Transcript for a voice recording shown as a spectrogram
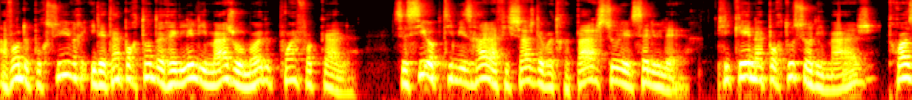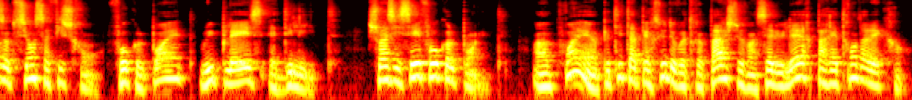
Avant de poursuivre, il est important de régler l'image au mode point focal. Ceci optimisera l'affichage de votre page sur les cellulaires. Cliquez n'importe où sur l'image, trois options s'afficheront, Focal Point, Replace et Delete. Choisissez Focal Point. Un point et un petit aperçu de votre page sur un cellulaire paraîtront à l'écran.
